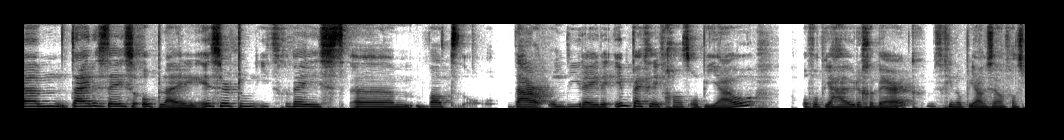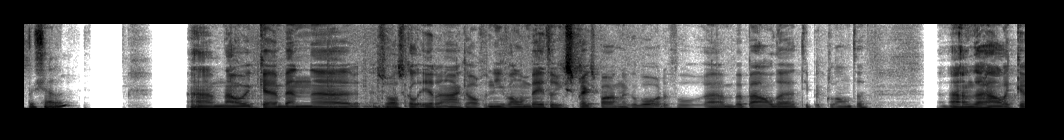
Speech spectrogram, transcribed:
Um, tijdens deze opleiding, is er toen iets geweest um, wat daar om die reden impact heeft gehad op jou of op je huidige werk? Misschien op jouzelf als persoon? Ehm, nou, ik eh, ben, uh, zoals ik al eerder aangaf, in ieder geval een betere gesprekspartner geworden voor uh, bepaalde type klanten. Ehm, daar haal ik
